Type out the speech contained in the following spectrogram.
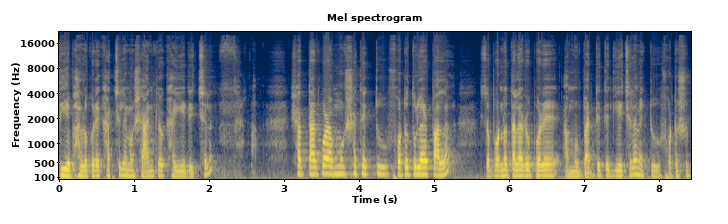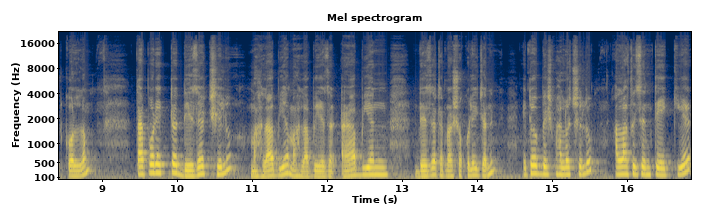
দিয়ে ভালো করে খাচ্ছিলেন এবং শায়নকেও খাইয়ে দিচ্ছিলেন তারপর আম্মুর সাথে একটু ফটো তোলার পালা। সো পণ্যতালার উপরে আম্মুর বার্থডেতে গিয়েছিলাম, একটু ফটোশ্যুট করলাম। তারপরে একটা ডেজার্ট ছিল, মাহলাবিয়া মাহলাবিয়া আরাবিয়ান ডেজার্ট আপনারা সকলেই জানেন। এটাও বেশ ভালো ছিল। আল্লাহ হাফিজ টেক কেয়ার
